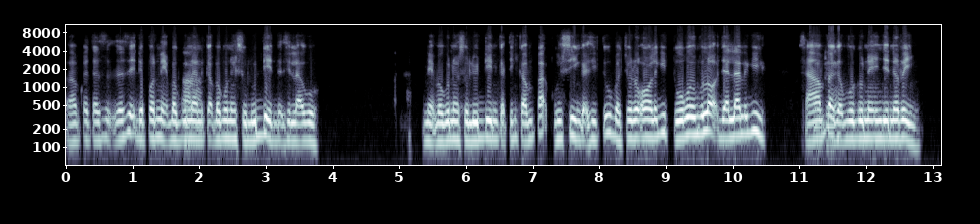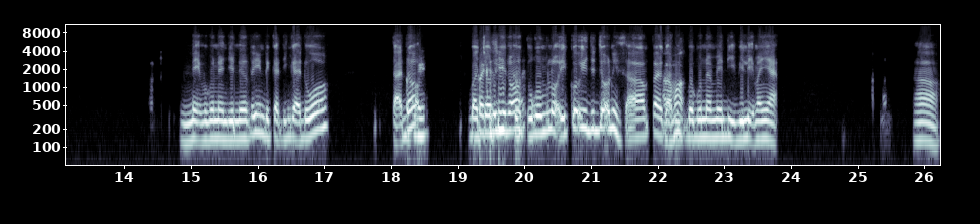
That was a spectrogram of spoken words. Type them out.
Sampai tasik, tasik dia pun naik bangunan Ha. dekat bangunan Suludin tak silap aku. Naik bangunan Soluddin kat tingkat empat, pusing kat situ, baca doa lagi, turun pula jalan lagi. Sampai Okay. kat bangunan engineering. Naik bangunan engineering dekat tingkat dua, tak ada. Okay. Baca lagi doa, eh? turun pula. Ikut lagi jejak ni. Sampai kat Alamak. bangunan medik bilik mayat. Ha.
